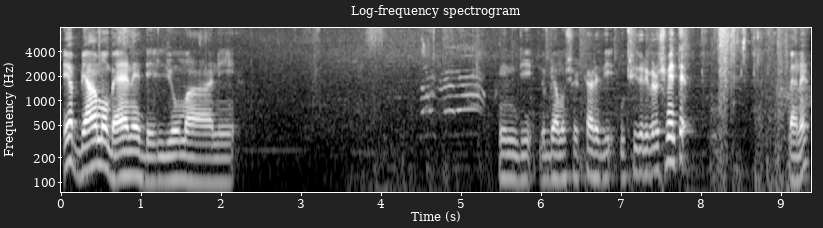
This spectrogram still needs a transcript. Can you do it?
E abbiamo bene degli umani. Quindi dobbiamo cercare di uccidere velocemente. Bene.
